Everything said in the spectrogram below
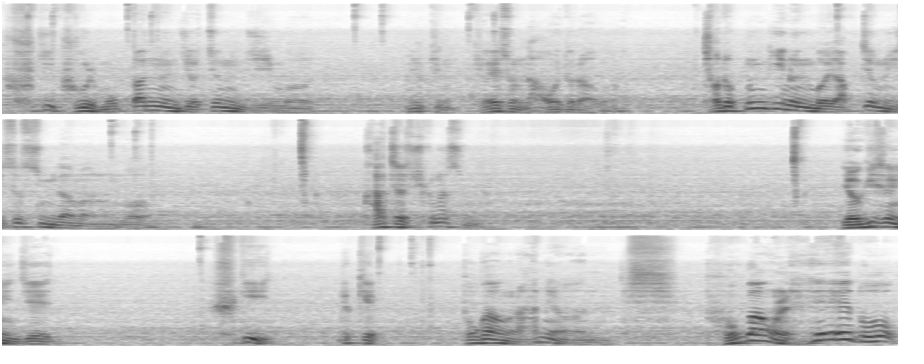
흙이 그걸 못 받는지 어쩌는지 뭐 이렇게 계속 나오더라고. 저도 끊기는 뭐 약점은 있었습니다만 뭐 가짜 시켜놨습니다. 여기서 이제 흙이 이렇게 보강을 하면 보강을 해도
